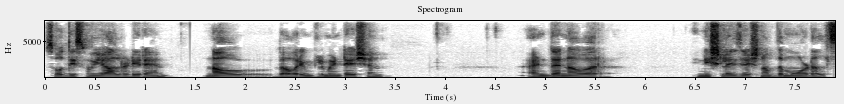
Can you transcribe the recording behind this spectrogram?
So this we already ran. Now our implementation and then our initialization of the models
